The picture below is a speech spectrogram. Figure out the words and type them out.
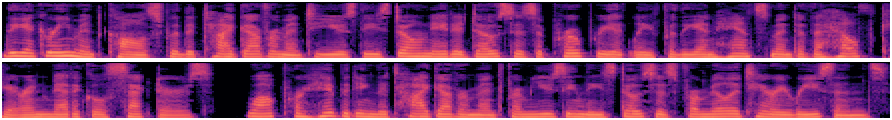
The agreement calls for the Thai government to use these donated doses appropriately for the enhancement of the healthcare and medical sectors, while prohibiting the Thai government from using these doses for military reasons,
